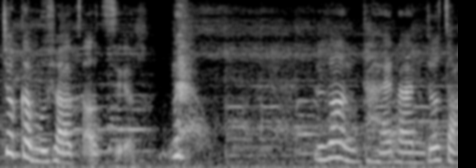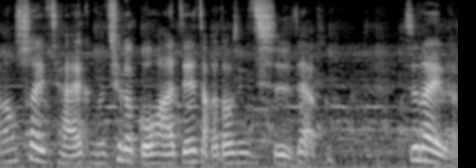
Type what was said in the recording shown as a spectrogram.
就更不需要着急了。比 如说你台南，你就早上睡起来，可能去个国华街找个东西吃，这样之类的。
